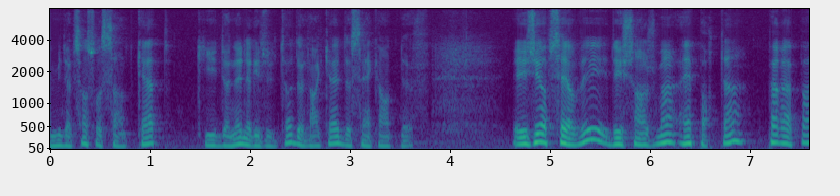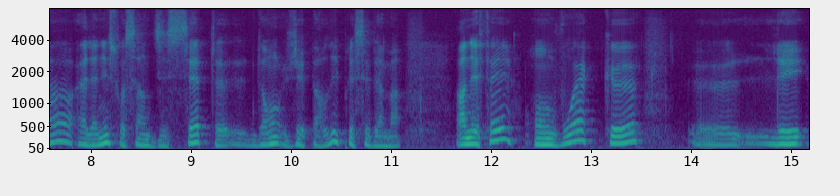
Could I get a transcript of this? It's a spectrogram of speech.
1964 qui donnait le résultat de l'enquête de 59. Et j'ai observé des changements importants par rapport à l'année 77 dont j'ai parlé précédemment. En effet, on voit que les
